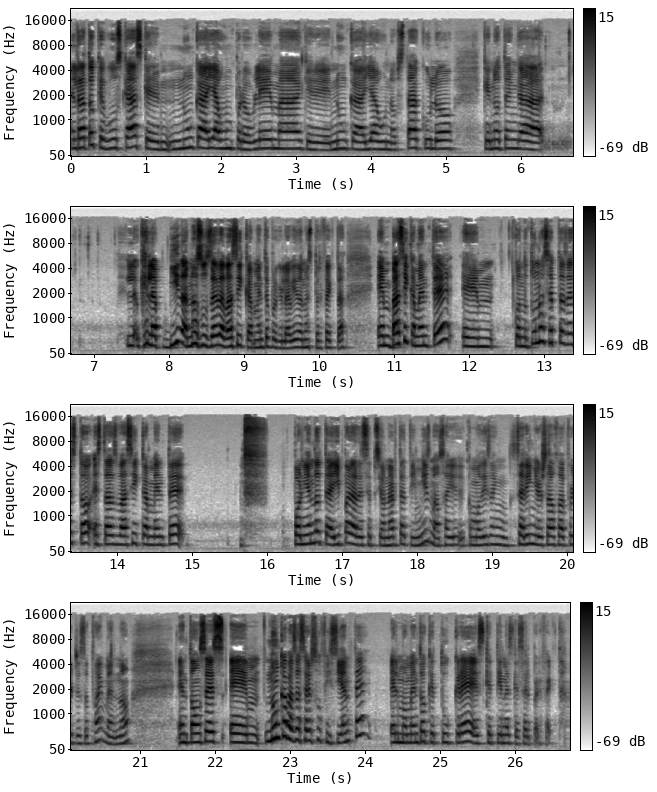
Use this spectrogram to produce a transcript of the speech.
el rato que buscas que nunca haya un problema, que nunca haya un obstáculo, que no tenga que la vida no suceda básicamente porque la vida no es perfecta. En, básicamente, em, cuando tú no aceptas esto, estás básicamente poniéndote ahí para decepcionarte a ti misma. O sea, como dicen, setting yourself up for disappointment, ¿no? Entonces, em, nunca vas a ser suficiente el momento que tú crees que tienes que ser perfecta.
